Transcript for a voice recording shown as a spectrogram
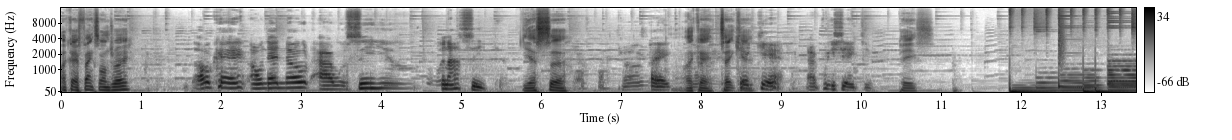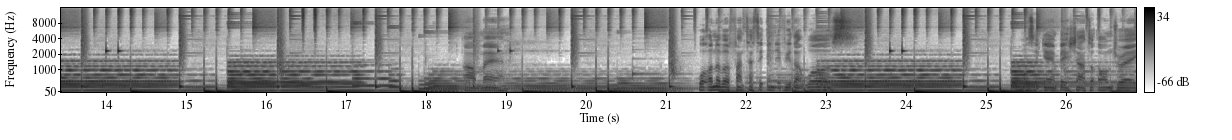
Okay, thanks, Andre. Okay. On that note, I will see you when I see you. Yes, sir. All right. Okay, take care. Take care. I appreciate you. Peace. Oh man. What another fantastic interview that was. Once again, big shout out to Andre.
